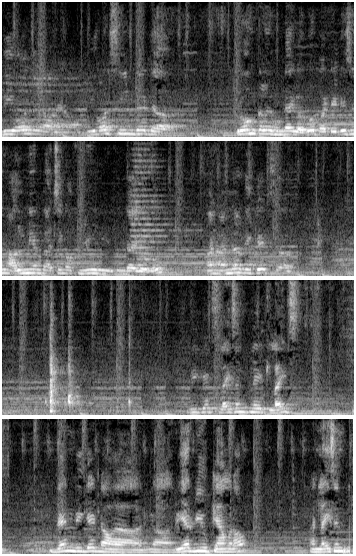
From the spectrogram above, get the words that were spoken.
We all uh, we all seen that. Uh, chrome color Hyundai logo, but it is an aluminum patching of new Hyundai logo. And under we get uh, we get license plate lights. Then we get uh, uh, rear view camera and license.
